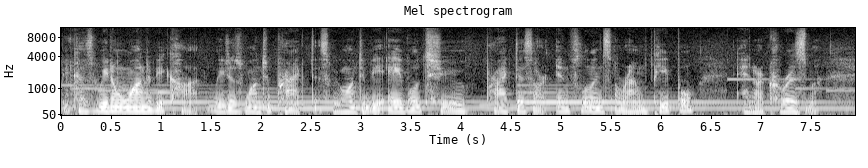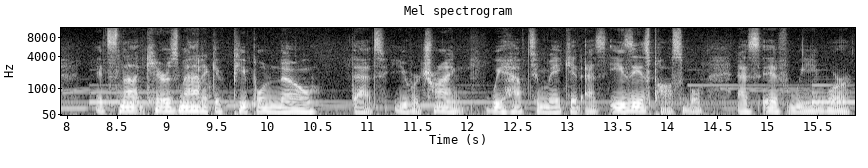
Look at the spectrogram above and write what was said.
because we don't want to be caught. We just want to practice. We want to be able to practice our influence around people and our charisma. It's not charismatic if people know that you were trying. We have to make it as easy as possible as if we were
